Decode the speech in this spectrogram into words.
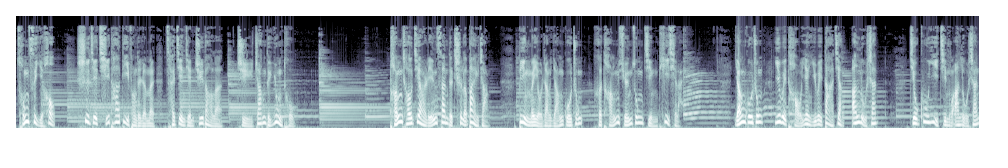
从此以后，世界其他地方的人们才渐渐知道了纸张的用途。唐朝接二连三的吃了败仗，并没有让杨国忠和唐玄宗警惕起来。杨国忠因为讨厌一位大将安禄山，就故意激怒安禄山，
